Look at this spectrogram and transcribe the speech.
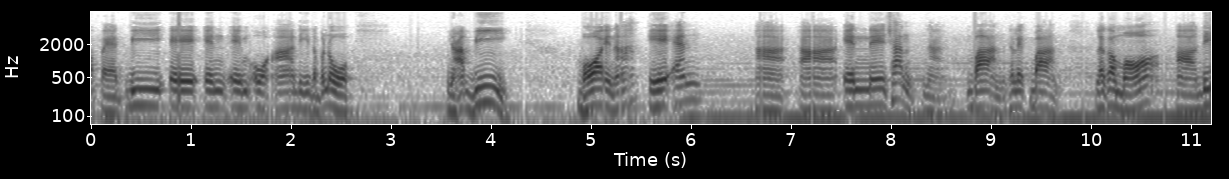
198 B A N M O R D W O นะ B บอยนะ A N N Nation นะบ้านเขาเรียกบ้าน แล้วก็หมออ่าดี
